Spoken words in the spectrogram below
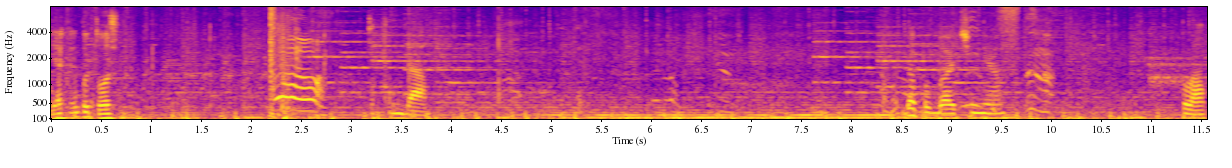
Я как бы тоже. Да. До побачення. Клас.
